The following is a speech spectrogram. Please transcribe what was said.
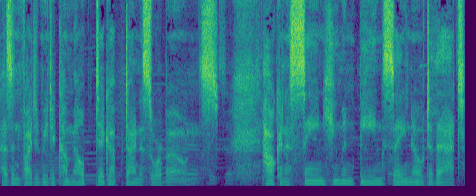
has invited me to come help dig up dinosaur bones. How can a sane human being say no to that?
